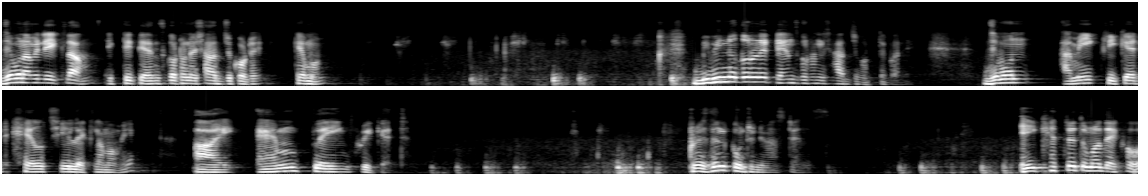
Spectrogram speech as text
যেমন আমি লিখলাম, একটি টেন্স গঠনে সাহায্য করে, কেমন? বিভিন্ন ধরনের টেন্স গঠনে সাহায্য করতে পারে। যেমন আমি ক্রিকেট খেলছি, লিখলাম আমি I am playing cricket present continuous tense এই ক্ষেত্রে তোমরা দেখো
